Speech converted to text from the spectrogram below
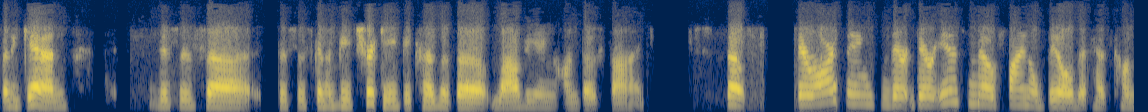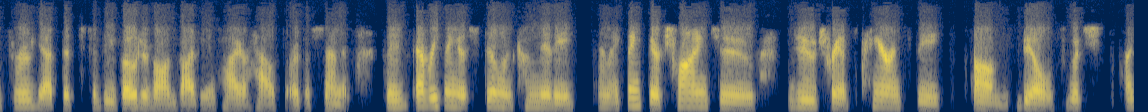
but again, this is uh, this is going to be tricky because of the lobbying on both sides. So there are things there there is no final bill that has come through yet that's to be voted on by the entire House or the Senate. So everything is still in committee, and I think they're trying to do transparency um, bills, which I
